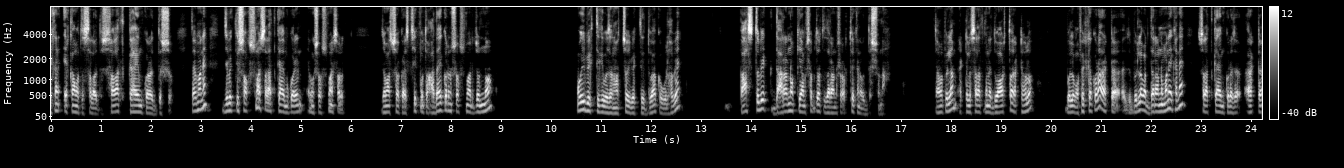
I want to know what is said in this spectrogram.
এখানে একামত সালাত সালাত কায়েম করার উদ্দেশ্য। তার মানে যে ব্যক্তি সবসময় সালাত কায়েম করেন এবং সবসময় সালাত জামাত সরকার ঠিক মতো আদায় করেন সবসময়ের জন্য, ওই ব্যক্তিকে বোঝানো হচ্ছে, ওই ব্যক্তির দোয়া কবুল হবে। বাস্তবিক দাঁড়ানো কিয়াম শব্দ অর্থ দাঁড়ানোর অর্থ এখানে উদ্দেশ্য না। আমরা পেলাম, একটা হলো সালাত মানে দোয়া অর্থ, আর একটা হলো বললাম অপেক্ষা করা, আর একটা বললাম আর দাঁড়ানো মানে এখানে সালাত কায়েম করা আর একটা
